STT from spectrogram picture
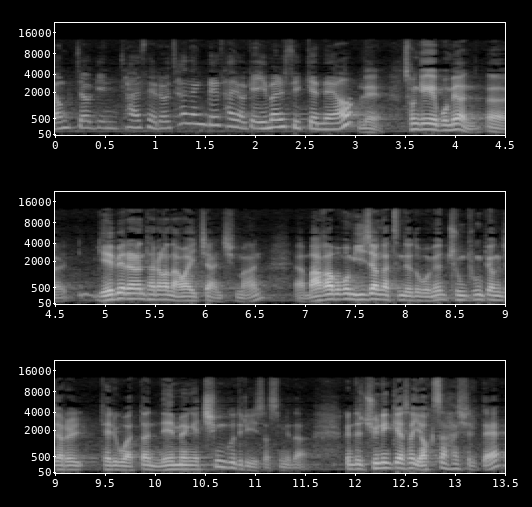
영적인 자세로 찬양대 사역에 임할 수 있겠네요. 네, 성경에 보면 어, 예배라는 단어가 나와 있지 않지만 어, 마가복음 2장 같은 데도 보면 중풍병자를 데리고 왔던 네 명의 친구들이 있었습니다. 그런데 주님께서 역사하실 때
